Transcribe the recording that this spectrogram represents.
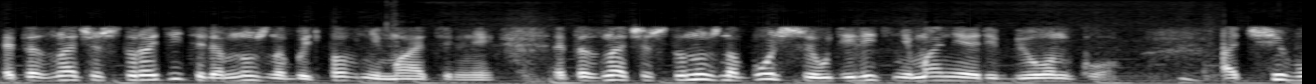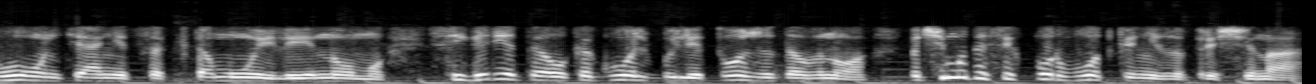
Это значит, что родителям нужно быть повнимательней. Это значит, что нужно больше уделить внимание ребенку. От чего он тянется к тому или иному. Сигареты, алкоголь были тоже давно. Почему до сих пор водка не запрещена?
